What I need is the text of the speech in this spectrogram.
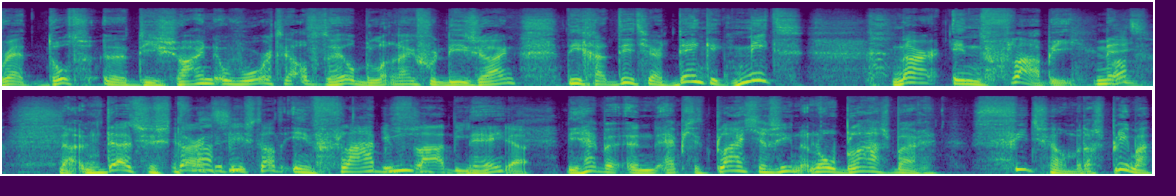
Red Dot uh, Design Award. Altijd heel belangrijk voor design. Die gaat dit jaar, denk ik, niet naar Inflabi. Nee. Wat? Nou, een Duitse start-up is dat. Inflabi. Inflabi. Nee. Ja. Die hebben een, heb je het plaatje gezien? Een opblaasbare fietshelm. Dat is prima. Een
